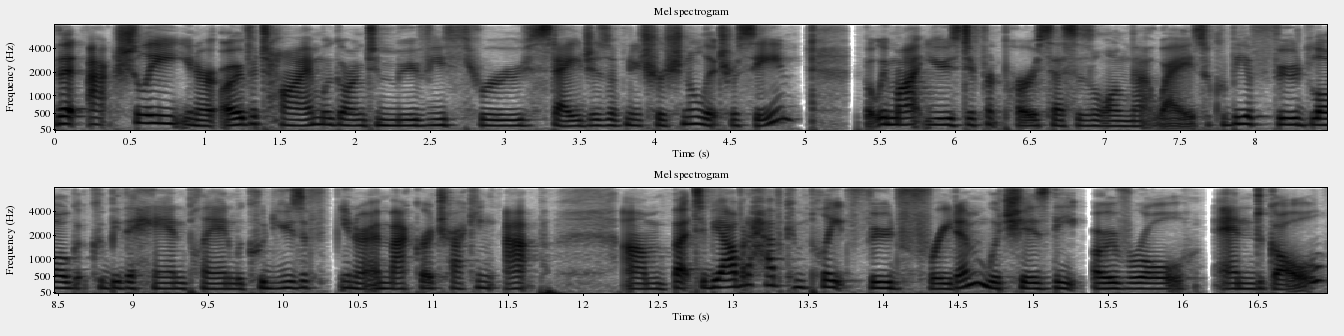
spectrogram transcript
that actually, you know, over time we're going to move you through stages of nutritional literacy, but we might use different processes along that way. So it could be a food log, it could be the hand plan, we could use a, you know, a macro tracking app um, but to be able to have complete food freedom, which is the overall end goal,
